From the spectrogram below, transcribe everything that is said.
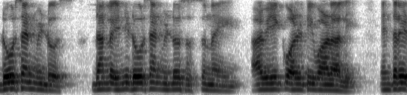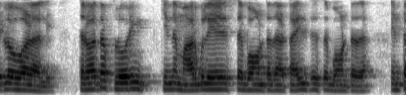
డోర్స్ అండ్ విండోస్ దాంట్లో ఎన్ని డోర్స్ అండ్ విండోస్ వస్తున్నాయి? అవి ఏ క్వాలిటీ వాడాలి? ఎంత రేట్లో వాడాలి? తర్వాత ఫ్లోరింగ్ కింద మార్బుల్ వేస్తే బాగుంటుందా? టైల్స్ వేస్తే బాగుంటుందా? ఎంత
